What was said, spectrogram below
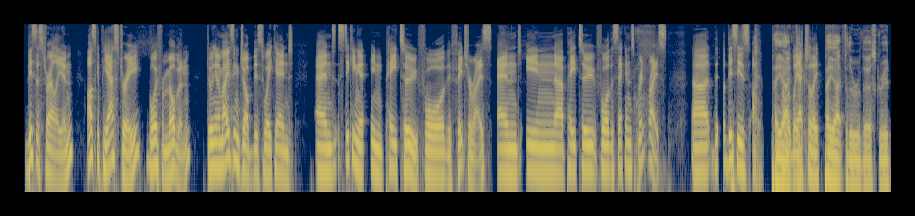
this Australian, Oscar Piastri, boy from Melbourne, doing an amazing job this weekend and sticking it in P2 for the feature race and in uh, P2 for the second sprint race. Uh, th- this is P8 probably for, actually P8 for the reverse grid.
